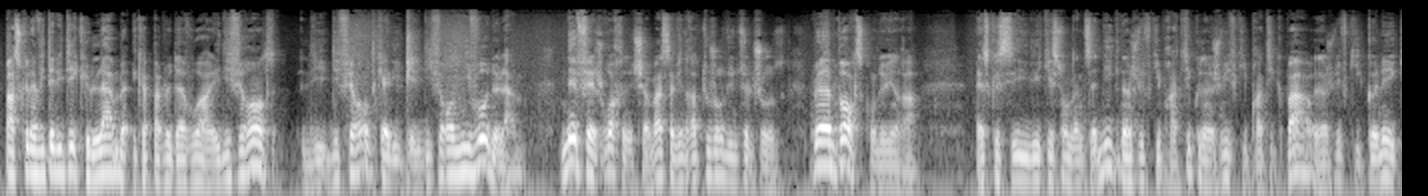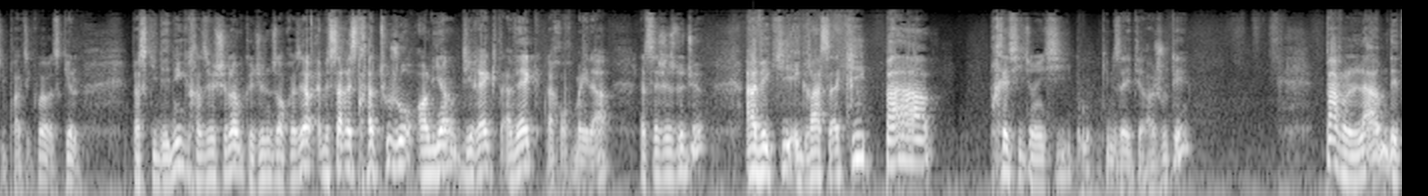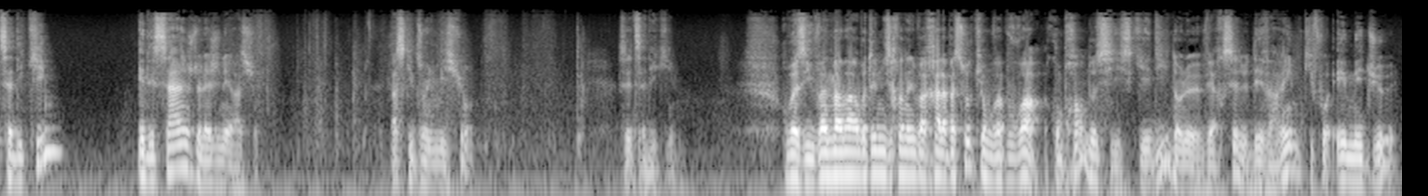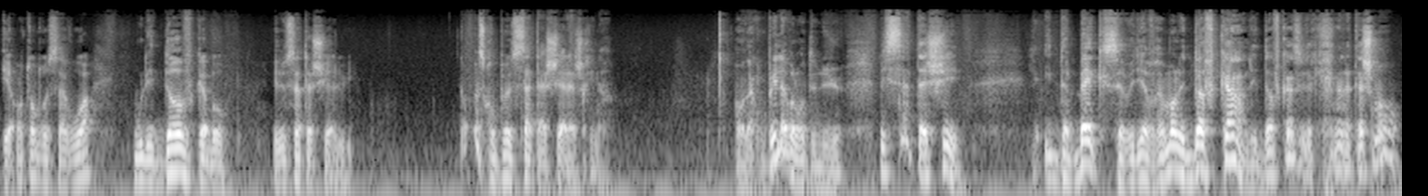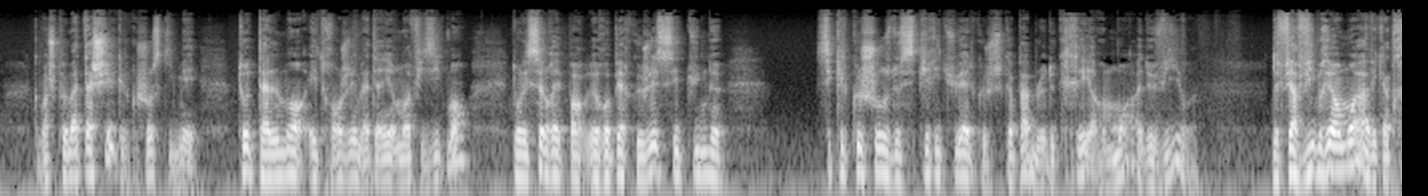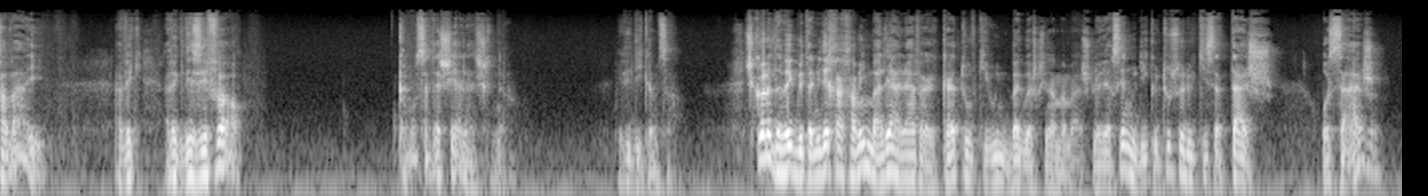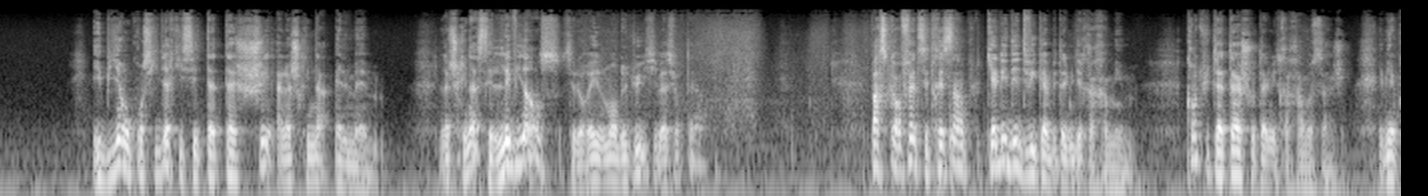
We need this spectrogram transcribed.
Parce que la vitalité que l'âme est capable d'avoir, les différentes, différentes qualités, les différents niveaux de l'âme, Nefesh, Ruach Neshama, ça viendra toujours d'une seule chose. Peu importe ce qu'on deviendra. Est-ce que c'est les questions d'un tzaddik, d'un juif qui pratique, ou d'un juif qui pratique pas, ou d'un juif qui connaît et qui pratique pas parce qu'il parce qu'il dénigre, que Dieu nous en préserve, eh bien, ça restera toujours en lien direct avec la Chormaïla, la sagesse de Dieu. Avec qui et grâce à qui? Par précision ici, qui nous a été rajoutée, par l'âme des tzaddikim et des sages de la génération. Parce qu'ils ont une mission. C'est tzaddikim. On va pouvoir comprendre aussi ce qui est dit dans le verset de Devarim, qu'il faut aimer Dieu et entendre sa voix, ou les dov kabo, et de s'attacher à lui. Comment est-ce qu'on peut s'attacher à la shrina? On a compris la volonté de Dieu. Mais s'attacher, idabek, ça veut dire vraiment les dovka. Les dovka, ça veut dire créer un attachement. Comment je peux m'attacher à quelque chose qui m'est totalement étranger matériellement, physiquement, dont les seuls repères que j'ai, c'est une c'est quelque chose de spirituel que je suis capable de créer en moi, de vivre, de faire vibrer en moi avec un travail, avec, avec des efforts. Comment s'attacher à la shrina Il est dit comme ça. Le verset nous dit que tout celui qui s'attache au sage, eh bien on considère qu'il s'est attaché à la shrina elle-même. La shrina, c'est l'évidence, c'est le rayonnement de Dieu ici-bas sur terre. Parce qu'en fait, c'est très simple. Quelle idée de vie Chachamim? Quand tu t'attaches au Talmid Chacham, au sage, eh bien,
